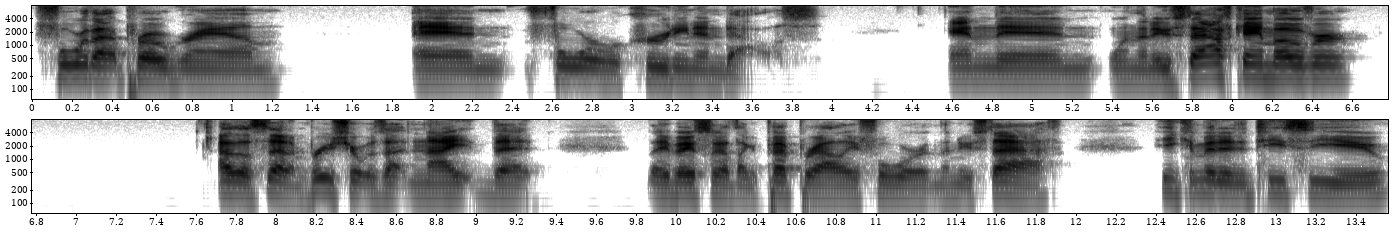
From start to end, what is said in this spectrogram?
for that program and for recruiting in Dallas. And then when the new staff came over, as I said, I'm pretty sure it was that night that they basically had like a pep rally for the new staff. He committed to TCU.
